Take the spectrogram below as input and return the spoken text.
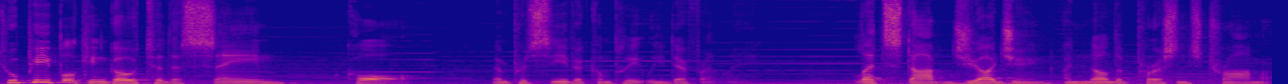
Two people can go to the same call and perceive it completely differently. Let's stop judging another person's trauma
